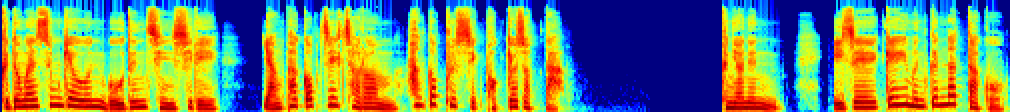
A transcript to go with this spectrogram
그동안 숨겨온 모든 진실이 양파 껍질처럼 한꺼풀씩 벗겨졌다. 그녀는 이제 게임은 끝났다고,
